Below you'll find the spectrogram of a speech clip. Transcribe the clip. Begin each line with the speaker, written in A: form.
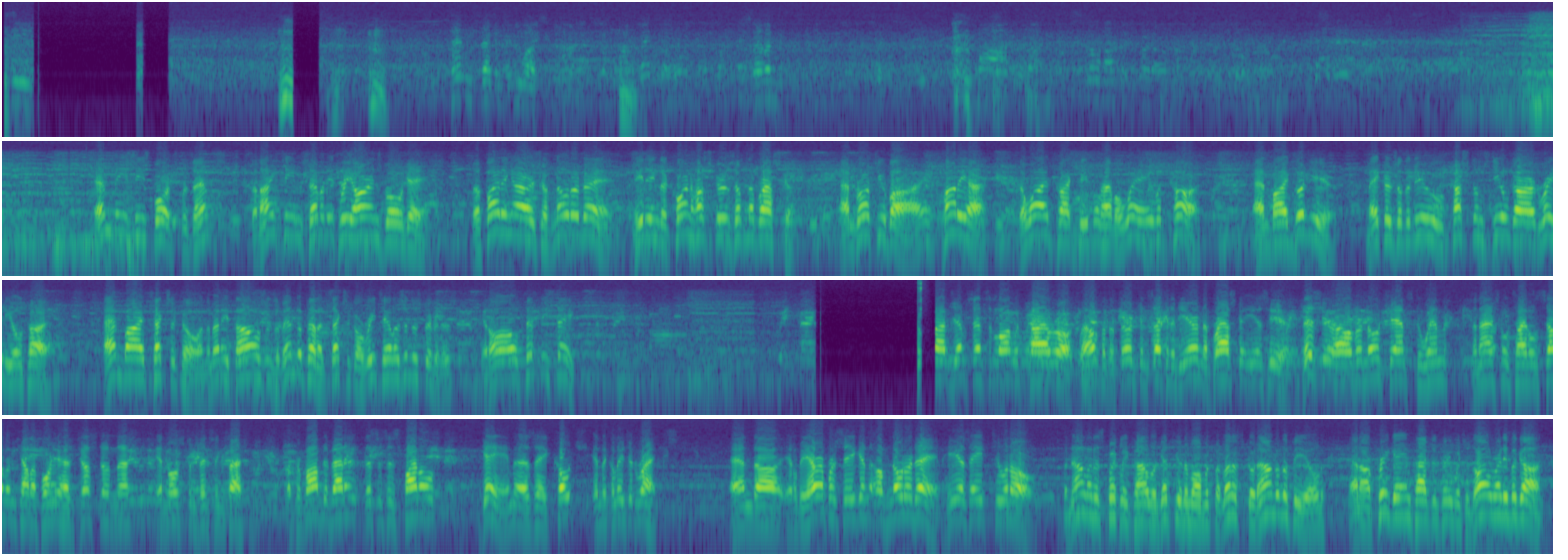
A: Ten seconds to us. Seven.
B: NBC Sports presents the 1973 Orange Bowl game. The Fighting Irish of Notre Dame meeting the Cornhuskers of Nebraska. And brought to you by Pontiac. The wide track people have a way with cars. And by Goodyear, makers of the new custom steel guard radial tire. And by Texaco and the many thousands of independent Texaco retailers and distributors in all 50 states. I'm Jim Simpson along with Kyle Rote. Well, for the third consecutive year, Nebraska is here. This year, however, no chance to win the national title. Southern California has just done that in most convincing fashion. But for Bob Devaney, this is his final game as a coach in the collegiate ranks. And uh, it'll be Ara Parseghian of Notre Dame. He is 8 2 0. But now let us quickly, Kyle, we'll get to you in a moment, but let us go down to the field and our pregame pageantry, which has already begun.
